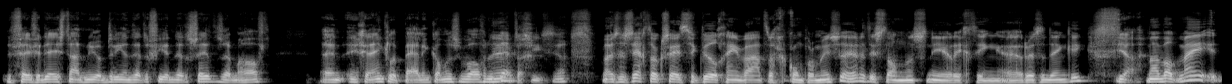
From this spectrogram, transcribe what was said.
De VVD staat nu op 33, 34 zetels uit mijn hoofd. En in geen enkele peiling komen ze boven de 30. Ja. Maar ze zegt ook steeds: ik wil geen waterige compromissen. Hè? Dat is dan een sneer richting uh, Rutte, denk ik. Ja. Maar wat mij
